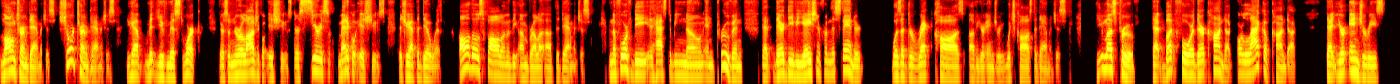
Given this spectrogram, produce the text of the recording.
long-term damages, short-term damages. You have you've missed work. There's some neurological issues. There's serious medical issues that you have to deal with. All those fall under the umbrella of the damages. And the fourth D, it has to be known and proven that their deviation from this standard was a direct cause of your injury, which caused the damages. You must prove that, but for their conduct or lack of conduct, that your injuries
